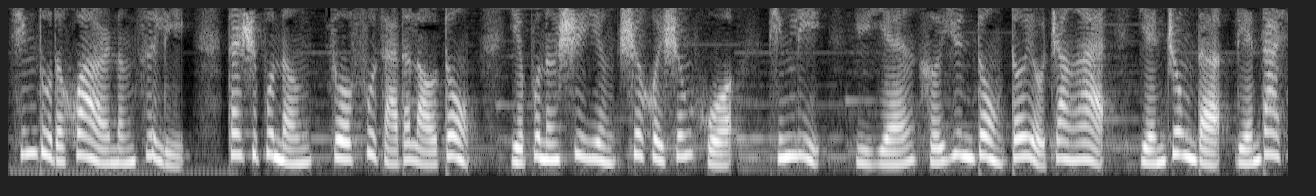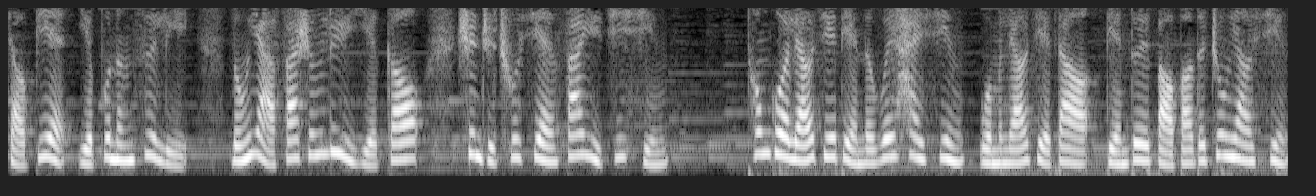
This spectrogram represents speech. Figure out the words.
轻度的患儿能自理，但是不能做复杂的劳动，也不能适应社会生活，听力、语言和运动都有障碍。严重的连大小便也不能自理，聋哑发生率也高，甚至出现发育畸形。通过了解碘的危害性，我们了解到碘对宝宝的重要性。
